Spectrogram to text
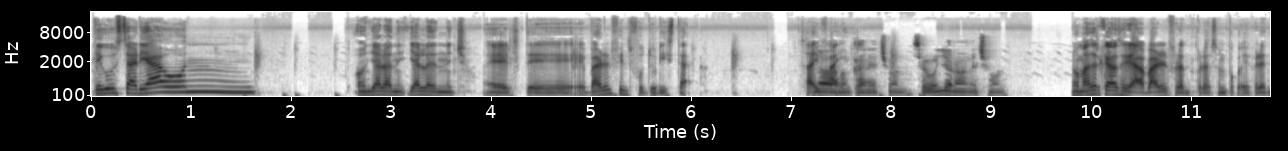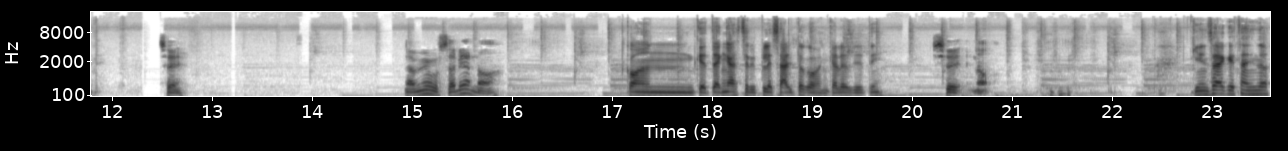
¿Te gustaría un... o ya, lo han, ya lo han hecho, este, Battlefield futurista? Sci-fi. No, nunca han hecho uno. Según yo, no han hecho uno. Lo más cercano sería Battlefront, pero es un poco diferente. Sí. A mí me gustaría, no. Con que tengas triple salto como en Call of Duty. Sí, no. ¿Quién sabe qué están haciendo?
